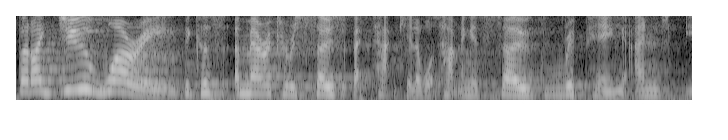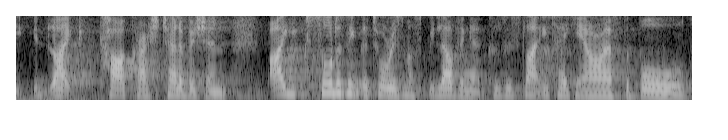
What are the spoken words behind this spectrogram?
But I do worry because America is so spectacular, what's happening is so gripping and like car crash television. I sort of think the Tories must be loving it because we're slightly taking our eye off the ball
